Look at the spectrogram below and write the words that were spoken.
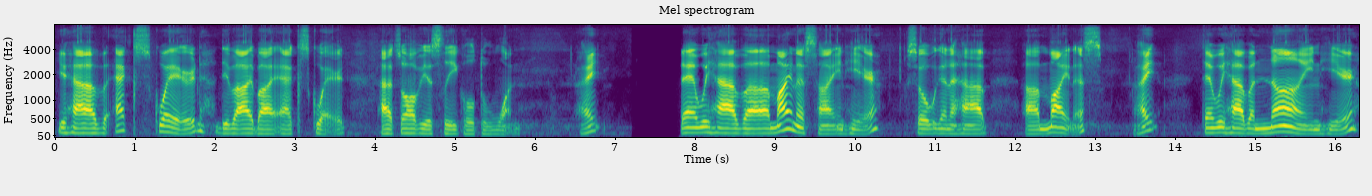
you have x squared divided by x squared. That's obviously equal to 1. Right. Then we have a minus sign here. So we're going to have a minus right? Then we have a 9 here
